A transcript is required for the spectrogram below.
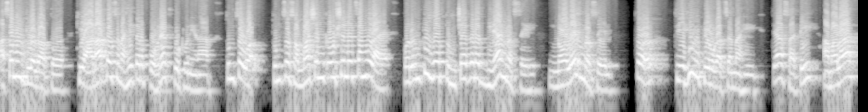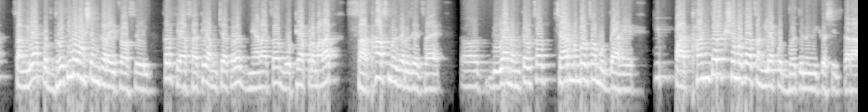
असं म्हटलं जातं की आडातच नाही तर पोहऱ्यात कुठून येणार? तुमचं तुमचं संभाषण कौशल्य चांगलं आहे. परंतु जर तुमच्याकडे ज्ञान नसेल नॉलेज नसेल तर तेही उपयोगाचं नाही. त्यासाठी आम्हाला चांगल्या पद्धतीनं भाषण करायचं असेल तर त्यासाठी आमच्याकडे ज्ञानाचा मोठ्या प्रमाणात साठा असणं गरजेचं आहे. यानंतरचा चार नंबरचा मुद्दा आहे की पाठांतर क्षमता चांगल्या पद्धतीने विकसित करा.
